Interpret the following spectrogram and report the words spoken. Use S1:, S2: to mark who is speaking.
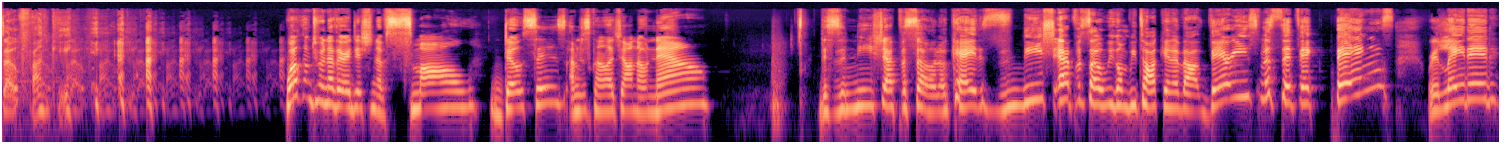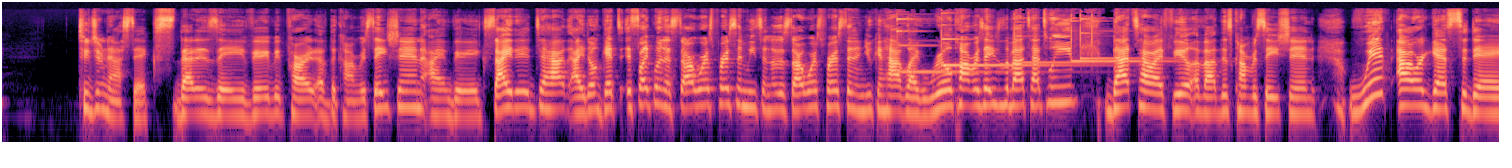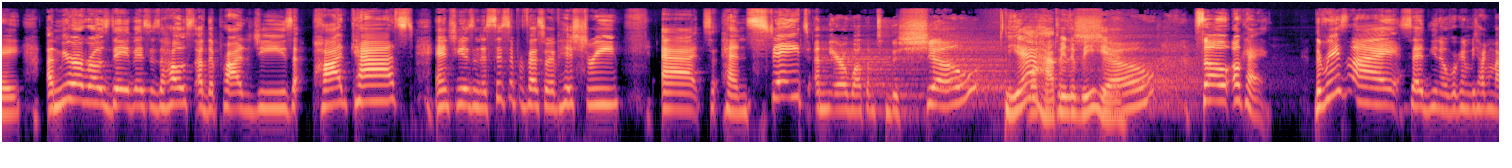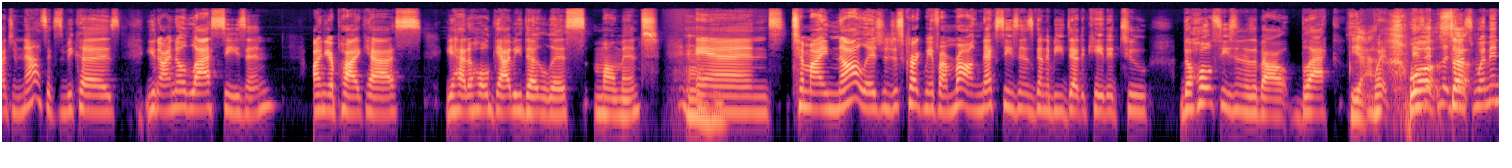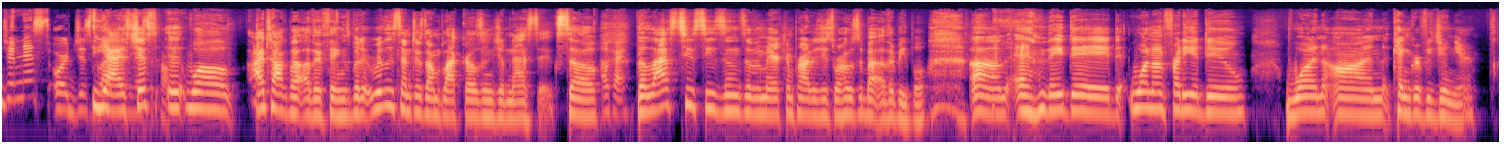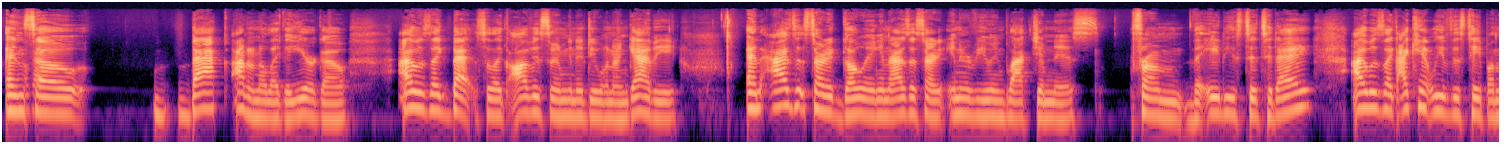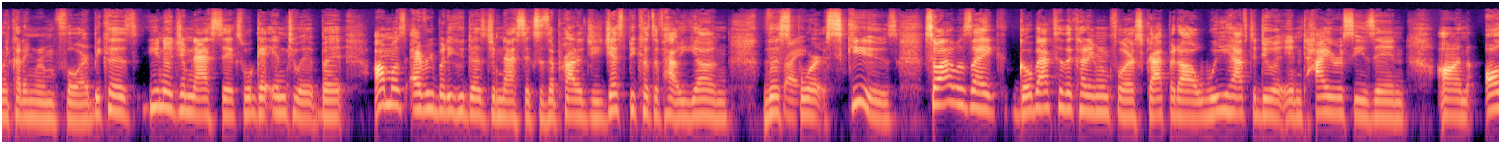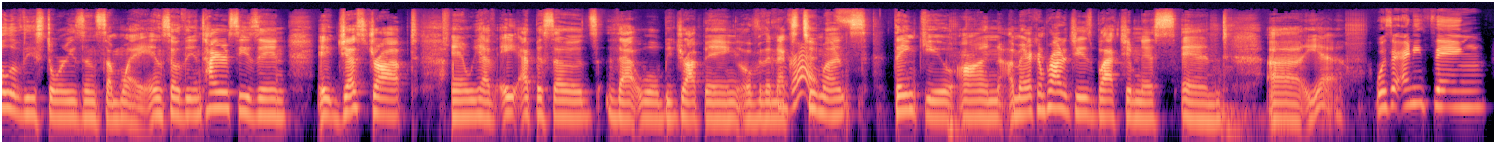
S1: So funky. Welcome to another edition of Small Doses. I'm just going to let y'all know now. This is a niche episode, okay? This is a niche episode. We're going to be talking about very specific things related to gymnastics. That is a very big part of the conversation. I am very excited to have. I don't get. To, it's like when a Star Wars person meets another Star Wars person, and you can have like real conversations about Tatooine. That's how I feel about this conversation with our guest today. Amira Rose Davis is a host of the Prodigies podcast, and she is an assistant professor of history at Penn State. Amira, welcome to the show.
S2: Yeah,
S1: Welcome
S2: happy to,
S1: the
S2: be here.
S1: So, okay. The reason I said, you know, we're going to be talking about gymnastics is because, you know, I know last season on your podcast, you had a whole Gabby Douglas moment.
S2: Mhm.
S1: And to my knowledge, and just correct me if I'm wrong, next season is going to be dedicated to the whole season is about black
S2: Yeah.
S1: women.
S2: Well,
S1: is it
S2: so-
S1: just women gymnasts or just black
S2: yeah, it's just it, well, I talk about other things, but it really centers on black girls in gymnastics. So
S1: Okay.
S2: the last two seasons of American Prodigies were hosted by other people, um, and they did one on Freddie Adu, one on Ken Griffey Jr. And
S1: Okay.
S2: so back, I don't know, like a year ago, I was like, bet. So like, obviously, I'm going to do one on Gabby. And as it started going, and as I started interviewing black gymnasts from the 80s to today, I was like, I can't leave this tape on the cutting room floor because, you know, gymnastics, we'll get into it, but almost everybody who does gymnastics is a prodigy just because of how young the
S1: Right.
S2: sport skews. So I was like, go back to the cutting room floor, scrap it all. We have to do an entire season on all of these stories in some way. And so the entire season, it just dropped, and we have eight episodes that will be dropping over the next two months. Thank you on American Prodigies, Black Gymnasts, and uh yeah.
S1: Was there anything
